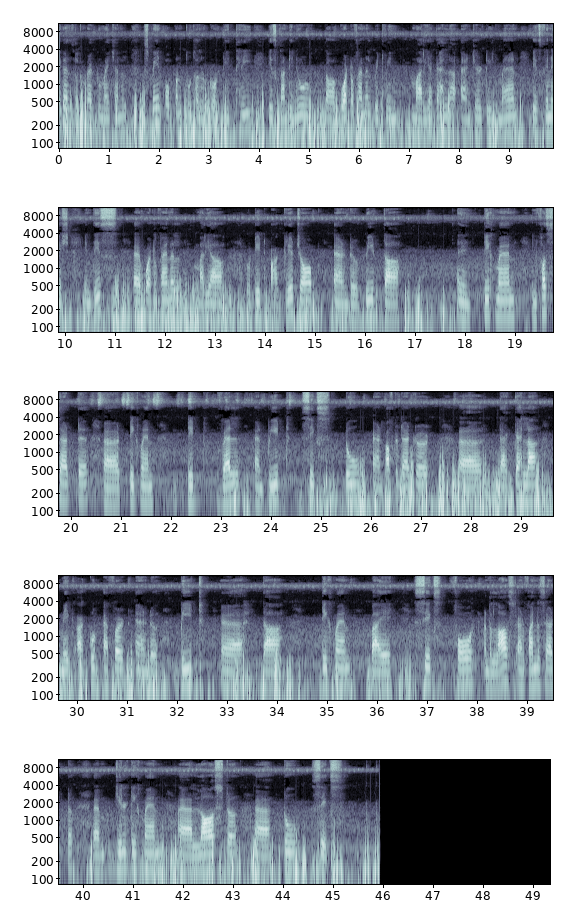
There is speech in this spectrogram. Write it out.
Hi guys, welcome back to my channel. Spain Open 2023 is continued. The quarterfinal between Maria Carle and Jil Teichmann is finished. In this uh, quarterfinal, Maria did a great job and beat the uh, Teichmann in first set. Uh, Teichmann did well and beat 6-2 and after that uh, the Carle make a good effort and uh, beat uh, the Teichmann by 6 4 and the last and final set um, Jil Teichmann uh, lost uh, 2 6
